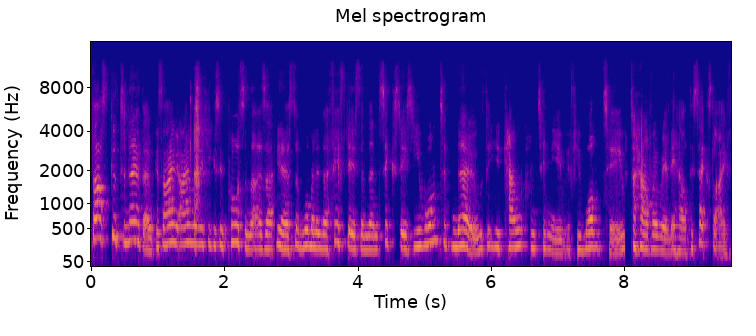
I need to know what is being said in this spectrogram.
that's good to know though because I, I really think it's important that as a you know some woman in their 50s and then 60s you want to know that you can continue if you want to to have a really healthy sex life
